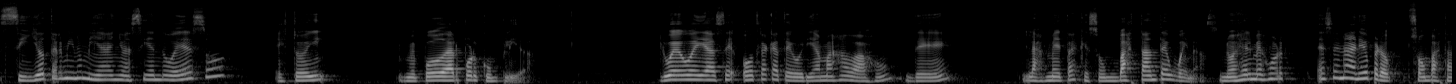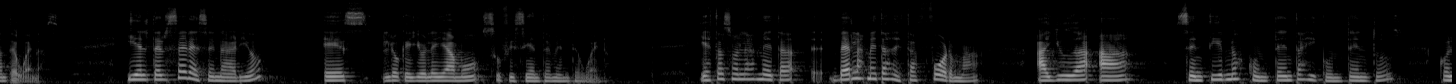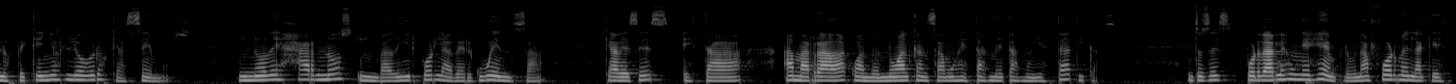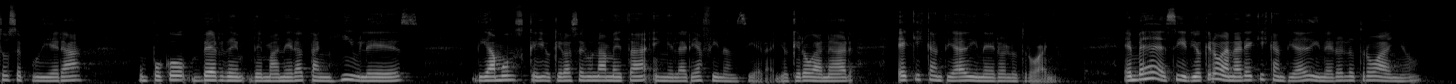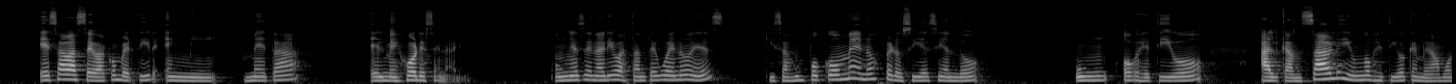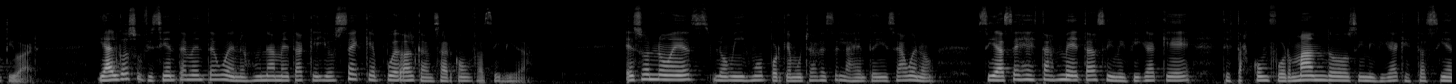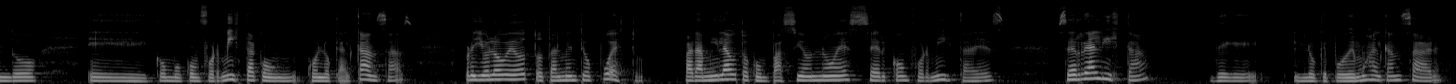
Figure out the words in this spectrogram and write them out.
si yo termino mi año haciendo eso, estoy, me puedo dar por cumplida. Luego ella hace otra categoría más abajo de las metas que son bastante buenas. No es el mejor escenario, pero son bastante buenas. Y el tercer escenario es lo que yo le llamo suficientemente bueno. Y estas son las metas, ver las metas de esta forma ayuda a sentirnos contentas y contentos con los pequeños logros que hacemos y no dejarnos invadir por la vergüenza que a veces está amarrada cuando no alcanzamos estas metas muy estáticas. Entonces, por darles un ejemplo, una forma en la que esto se pudiera un poco ver de, manera tangible es, digamos que yo quiero hacer una meta en el área financiera, yo quiero ganar X cantidad de dinero el otro año. En vez de decir, yo quiero ganar X cantidad de dinero el otro año, esa se va a convertir en mi meta, el mejor escenario. Un escenario bastante bueno es quizás un poco menos, pero sigue siendo un objetivo alcanzable y un objetivo que me va a motivar. Y algo suficientemente bueno es una meta que yo sé que puedo alcanzar con facilidad. Eso no es lo mismo porque muchas veces la gente dice, ah, bueno, si haces estas metas significa que te estás conformando, significa que estás siendo eh, como conformista con, con lo que alcanzas. Pero yo lo veo totalmente opuesto. Para mí la autocompasión no es ser conformista, es ser realista de lo que podemos alcanzar,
